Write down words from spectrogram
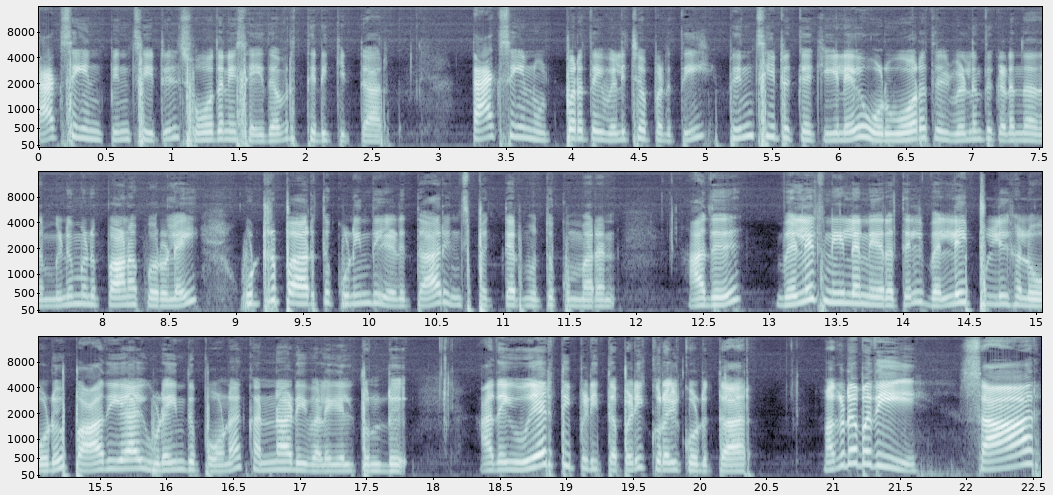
டாக்ஸியின் பின் சீட்டில் சோதனை செய்தவர் திடுக்கிட்டார். டாக்ஸியின் உட்புறத்தை வெளிச்சப்படுத்தி பின் சீட்டுக்கு கீழே ஒரு ஓரத்தில் விழுந்து கிடந்த அந்த மினுமினுப்பான பொருளை உற்று பார்த்து குனிந்து எடுத்தார் இன்ஸ்பெக்டர் முத்துக்குமரன். அது வெளிர் நீல நிறத்தில் வெள்ளை புள்ளிகளோடு பாதியாய் உடைந்து போன கண்ணாடி வளையல் துண்டு. அதை உயர்த்தி பிடித்தபடி குரல் கொடுத்தார். மகுடபதி சார்.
